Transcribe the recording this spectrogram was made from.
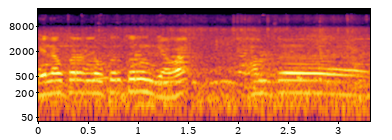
हे लवकरात लवकर करून घ्यावा. आमचं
